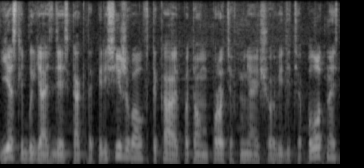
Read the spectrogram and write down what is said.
Если бы я здесь как-то пересиживал, втыкают потом против меня еще, видите, плотность.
